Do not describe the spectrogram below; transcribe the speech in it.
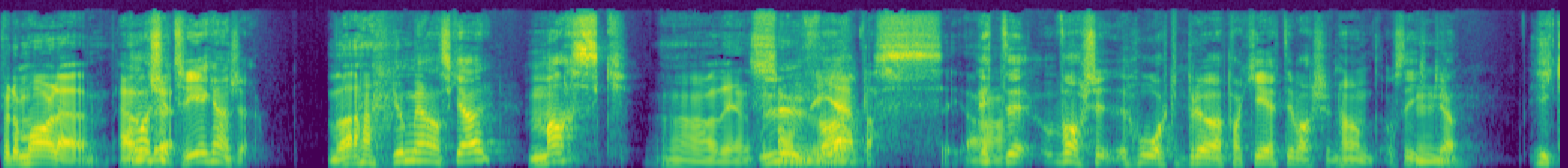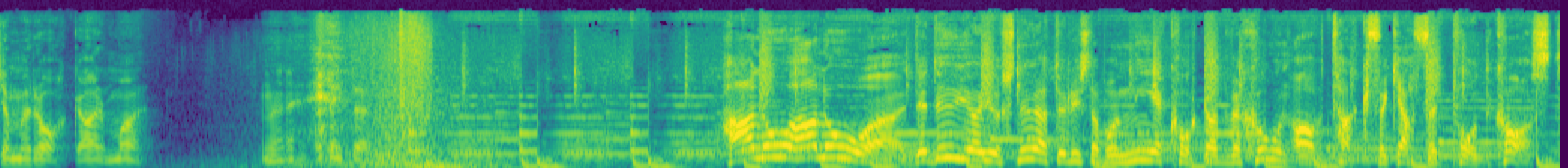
För de har det. Han var Äldre. 23 kanske. Va? Gummihandskar, mask, Ja, det är en sån Luva. jävla... Ja. ett eh, varsin, hårt brödpaket i varsin hand. Och så gick, jag, gick jag med raka armar. Nej. Jag tänkte... Hallå, hallå! Det du gör just nu är att du lyssnar på en nedkortad version av Tack för kaffet podcast.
